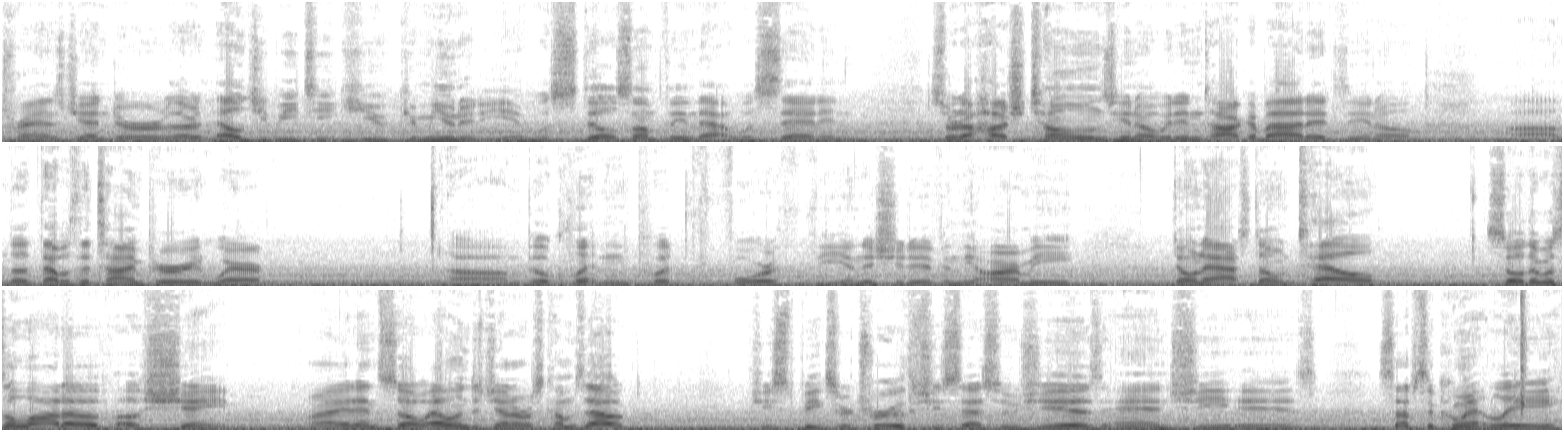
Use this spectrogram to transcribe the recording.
transgender, or LGBTQ community. It was still something that was said in sort of hushed tones. You know, we didn't talk about it. You know, uh, that, that was the time period where um, Bill Clinton put forth the initiative in the Army don't ask, don't tell. So there was a lot of, of shame, right? And so Ellen DeGeneres comes out, she speaks her truth, she says who she is, and she is subsequently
